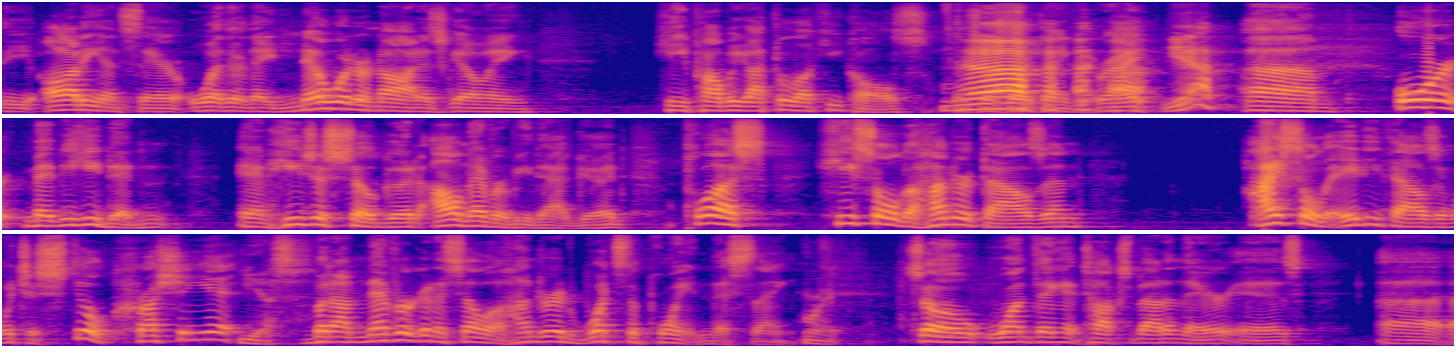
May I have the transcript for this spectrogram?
the audience there, whether they know it or not, is going. He probably got the lucky calls. That's what they're thinking, right? Yeah. Um, or maybe he didn't, and he's just so good. I'll never be that good. Plus, he sold a hundred thousand. I sold eighty thousand, which is still crushing it. Yes. But I'm never going to sell a hundred. What's the point in this thing? Right. So one thing it talks about in there is uh,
